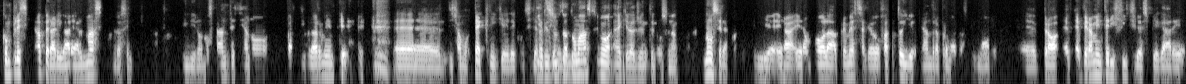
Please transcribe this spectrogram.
complessità per arrivare al massimo della semplicità. Quindi nonostante siano particolarmente eh, diciamo tecniche le Il considerazioni risultato del- massimo è che la gente non se ne accorge. non se ne accorge. Quindi era, era un po' la premessa che avevo fatto io che Andrea ha provato a spiegare, eh, però è, è veramente difficile spiegare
